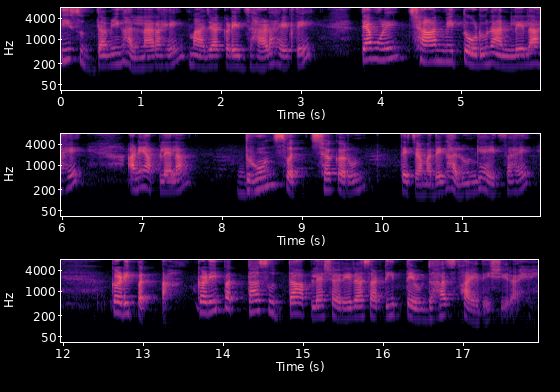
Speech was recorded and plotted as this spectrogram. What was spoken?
ती सुद्धा मी घालणार आहे. माझ्याकडे झाड आहे ते. त्यामुळे छान मी तोडून आणलेलं आहे आणि आपल्याला धुवून स्वच्छ करून त्याच्यामध्ये घालून घ्यायचं आहे. कढीपत्ता. कढीपत्तासुद्धा आपल्या शरीरासाठी तेवढाच फायदेशीर आहे.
